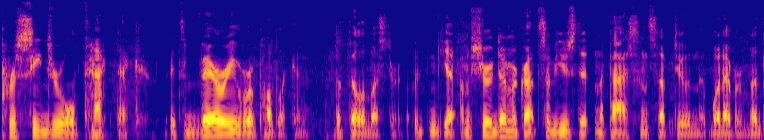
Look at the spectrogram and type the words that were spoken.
procedural tactic. It's very Republican, the filibuster. Yeah, I'm sure Democrats have used it in the past and stuff too, and whatever, but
